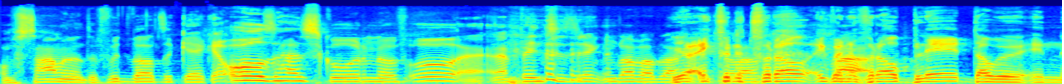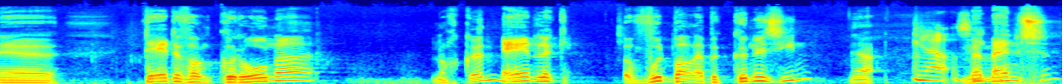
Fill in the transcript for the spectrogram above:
Om samen naar de voetbal te kijken. Oh, ze gaan scoren. Of oh, en, en pintjes drinken, bla bla bla. Ja, ik, vind het vooral, ik ben er Maar- vooral blij dat we in eh, tijden van corona Nog kunnen. eindelijk voetbal hebben kunnen zien. Ja. Ja, met zeker. mensen.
